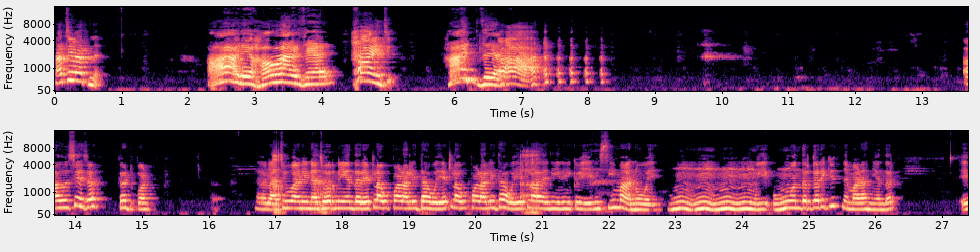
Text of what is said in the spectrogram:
સાચી વાત ને? આરે રે હવાર છે. હાંજ. હાંજ છે. હા. આવું છે જો ઘટપણ ઓલા જુવાનીના જોરની અંદર એટલા ઉપાડા લીધા હોય, એટલા ઉપાડા લીધા હોય, એટલા એની કોઈ એની સીમા ન હોય. હું હું હું હું, એ હું અંદર કરી ગયું ને માણસની અંદર. એ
